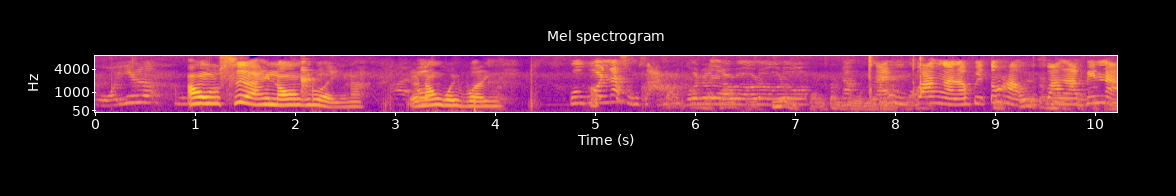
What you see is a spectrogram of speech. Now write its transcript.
โอ้ยแล้วเอาเสื้อให้น้องด้วยนะ เดี๋ยวน้องโวยวาย โอ้ยน่าสงสารโอ้ยเร็วเร็วไหนหูฟังอะนะพี่ต้องหาหูฟังอะบินอะ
